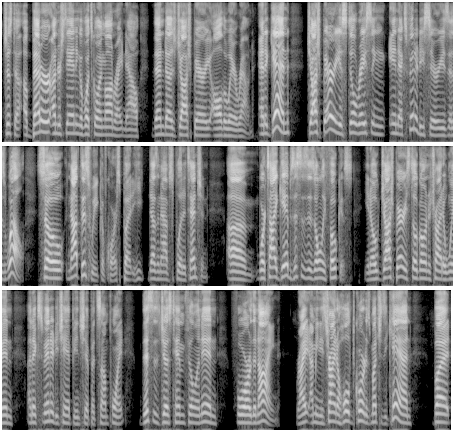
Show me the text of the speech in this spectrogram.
just a, a better understanding of what's going on right now than does Josh Berry all the way around. And again, Josh Berry is still racing in Xfinity Series as well. So not this week, of course, but he doesn't have split attention. Um, where Ty Gibbs, this is his only focus. You know, Josh Berry's still going to try to win an Xfinity championship at some point. This is just him filling in for the nine, right? I mean, he's trying to hold court as much as he can, but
